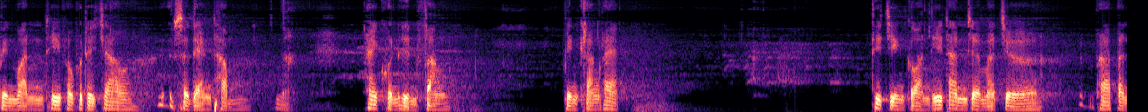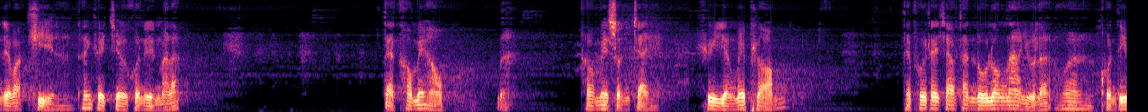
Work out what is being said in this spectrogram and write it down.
เป็นวันที่พระพุทธเจ้าแสดงธรรมนะให้คนอื่นฟัง เป็นครั้งแรก ที่จริงก่อนที่ท่านจะมาเจอ พระปัญจวัคคีย์ท่านเคยเจอคนอื่นมาแล้วแต่เขาไม่เอานะเขาไม่สนใจ คือยังไม่พร้อม แต่พระพุทธเจ้าท่านรู้ล่วงหน้าอยู่แล้ว ว่าคนที่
